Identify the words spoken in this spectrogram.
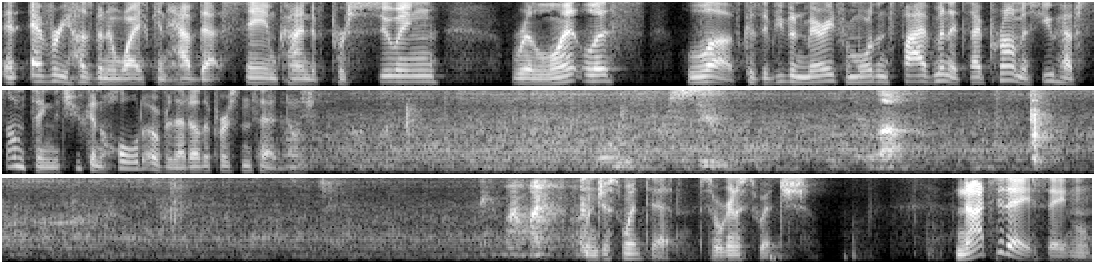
And every husband and wife can have that same kind of pursuing, relentless love. Because if you've been married for more than five minutes, I promise you have something that you can hold over that other person's head, don't you? Or we pursue love. I think microphone just went dead, so we're going to switch. Not today, Satan.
